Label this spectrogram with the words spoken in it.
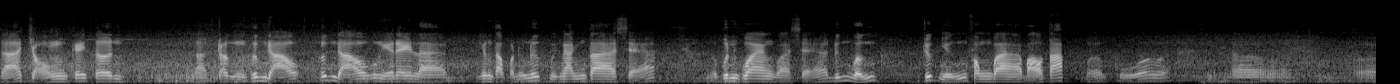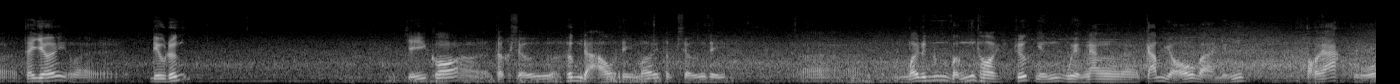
đã chọn cái tên là Trần Hưng Đạo. Hưng Đạo có nghĩa đây là dân tộc và nước nước Việt Nam chúng ta sẽ vinh quang và sẽ đứng vững trước những phong ba bão táp ờ, của uh, thế giới và điêu đứng. Chỉ có thực sự hưng đạo thì mới thực sự thì mới đứng vững thôi, trước những quyền năng ờ, cám dỗ và những tội ác của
